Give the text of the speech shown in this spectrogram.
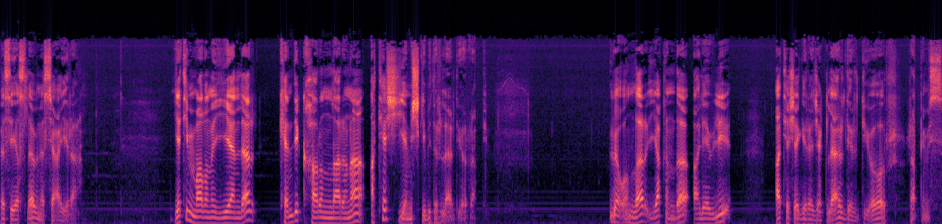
ve seyaslevne se'îrâ. Yetim malını yiyenler kendi karınlarına ateş yemiş gibidirler diyor Rabbim. Ve onlar yakında alevli ateşe gireceklerdir diyor Rabbimiz.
